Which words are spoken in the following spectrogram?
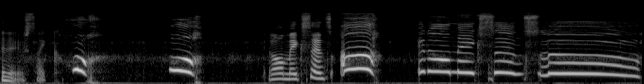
And then it was like, oh, oh, it all makes sense. Ah, it all makes sense. Oh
